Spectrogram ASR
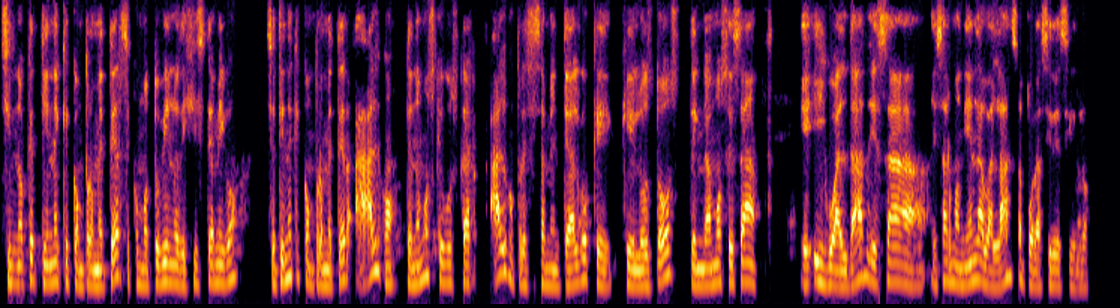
sino que tiene que comprometerse, como tú bien lo dijiste, amigo, se tiene que comprometer a algo, tenemos que buscar algo precisamente, algo que, que los dos tengamos esa eh, igualdad, esa, esa armonía en la balanza, por así decirlo.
